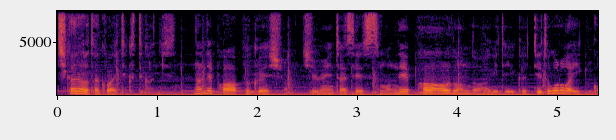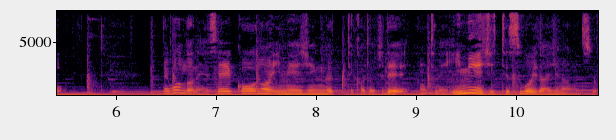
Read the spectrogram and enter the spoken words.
力を蓄えていくって感じです。なんでパワーアップクエスチョン。自分に対する質問でパワーをどんどん上げていくっていうところが1個。で今度ね成功のイメージングって形で本当ねイメージってすごい大事なんですよ。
